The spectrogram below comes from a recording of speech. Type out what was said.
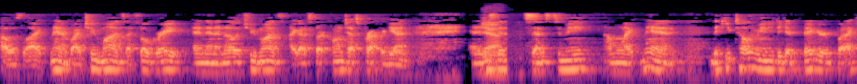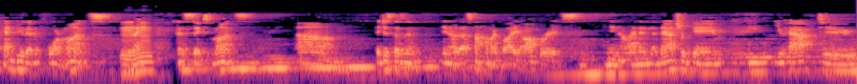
I was like, man, by two months I feel great, and then another two months I got to start contest prep again, and it just Yeah. didn't make sense to me. I'm like, man, they keep telling me I need to get bigger, but I can't do that in four months. You know, I Mhm. can do that in six months. Um, it just doesn't, you know, that's not how my body operates. You know, and in the natural game, you have to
